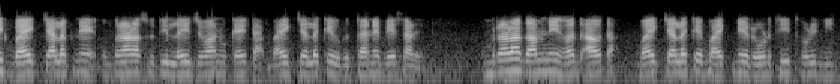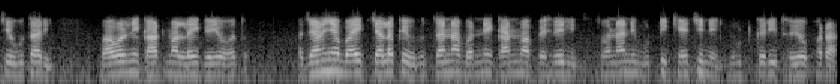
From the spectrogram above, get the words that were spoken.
એક બાઇક ચાલકને ઉમરાળા સુધી લઈ જવાનું કહેતા બાઇક ચાલકે વૃદ્ધાને બેસાડેલ. ઉમરાળા ગામની હદ આવતા બાઇક ચાલકે બાઇકને રોડથી થોડી નીચે ઉતારી બાવળની કાટમાં લઈ ગયો હતો. અજાણ્યા બાઇક ચાલકે વૃદ્ધાના બંને કાનમાં પહેરેલી સોનાની બુટ્ટી ખેંચીને લૂંટ કરી થયો ફરાર.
